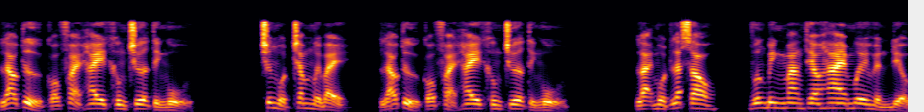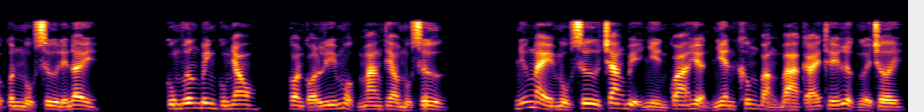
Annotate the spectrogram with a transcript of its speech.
Lão tử có phải hay không chưa tỉnh ngủ? Chương một trăm mười bảy. Lão tử có phải hay không chưa tỉnh ngủ? Lại một lát sau, vương binh mang theo hai mươi huyền điệu quân mục sư đến đây cùng vương binh cùng nhau, còn có lý mục mang theo mục sư. Những này mục sư trang bị nhìn qua hiển nhiên không bằng ba cái thế lực người chơi,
